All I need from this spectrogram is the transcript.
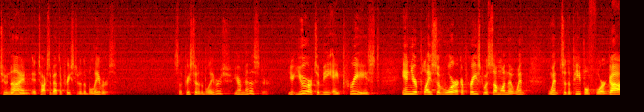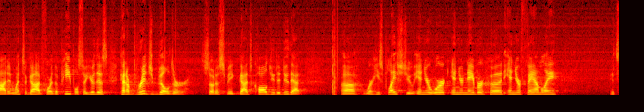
2 9, it talks about the priesthood of the believers. So the priesthood of the believers, you're a minister. You, you are to be a priest in your place of work. A priest was someone that went, went to the people for God and went to God for the people. So you're this kind of bridge builder so to speak. God's called you to do that uh, where He's placed you in your work, in your neighborhood, in your family. It's,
